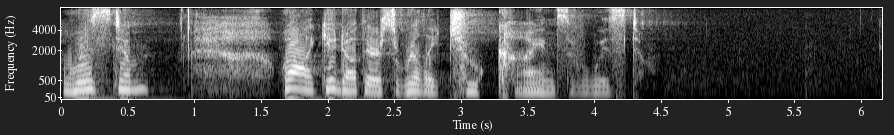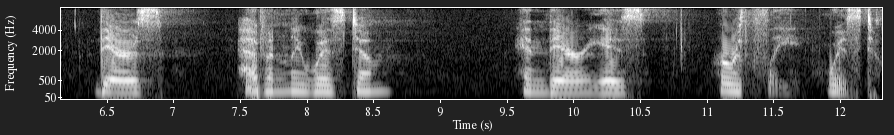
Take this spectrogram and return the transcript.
Wisdom, well, you know, there's really two kinds of wisdom there's heavenly wisdom, and there is earthly wisdom.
